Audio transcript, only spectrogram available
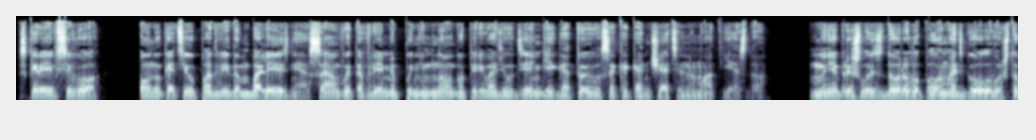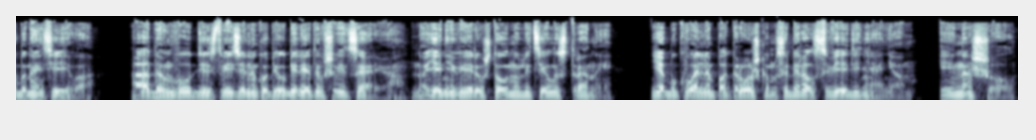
Скорее всего, он укатил под видом болезни, а сам в это время понемногу переводил деньги и готовился к окончательному отъезду. Мне пришлось здорово поломать голову, чтобы найти его. Адам Вуд действительно купил билеты в Швейцарию, но я не верил, что он улетел из страны. Я буквально по крошкам собирал сведения о нем. И нашел.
